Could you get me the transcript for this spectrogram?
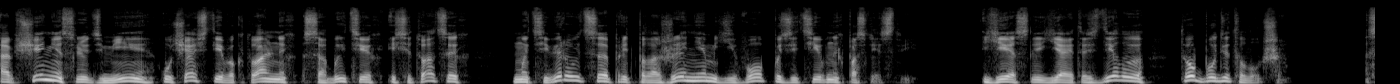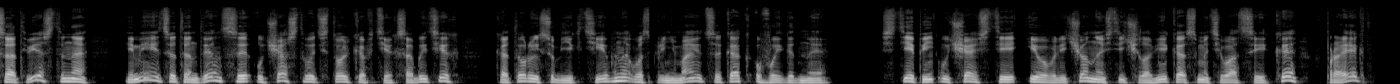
Общение с людьми, участие в актуальных событиях и ситуациях мотивируется предположением его позитивных последствий. Если я это сделаю, то будет лучше. Соответственно, имеется тенденция участвовать только в тех событиях, которые субъективно воспринимаются как выгодные. Степень участия и вовлеченности человека с мотивацией «К» в проект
